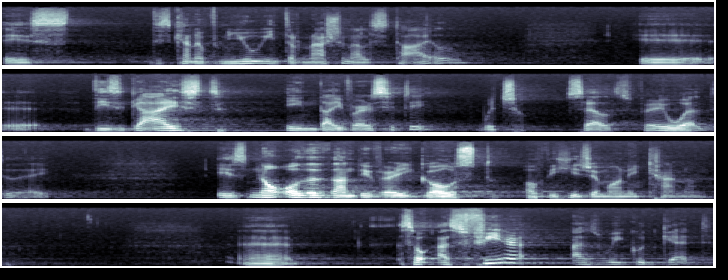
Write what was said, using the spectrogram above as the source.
is this kind of new international style uh, disguised in diversity, which sells very well today, is no other than the very ghost of the hegemonic canon. So, as fair as we could get,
